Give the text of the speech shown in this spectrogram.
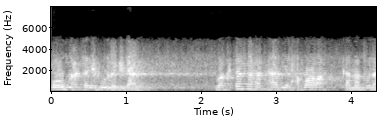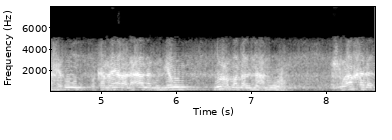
وهم معترفون بذلك. واكتسحت هذه الحضارة كما تلاحظون وكما يرى العالم اليوم معظم المعمورة وأخذت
